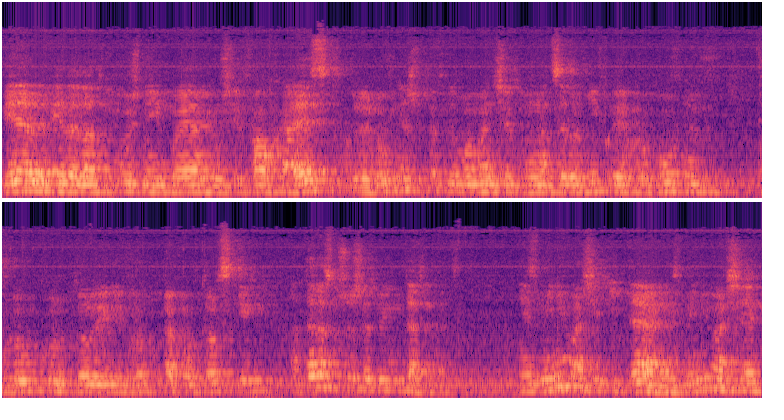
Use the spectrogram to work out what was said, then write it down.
Wiele, wiele lat później pojawił się VHS, który również w pewnym momencie był na celowniku jako główny wróg kultury i wróg praw autorskich, a teraz przyszedł internet. Nie zmieniła się idea, nie zmieniła się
